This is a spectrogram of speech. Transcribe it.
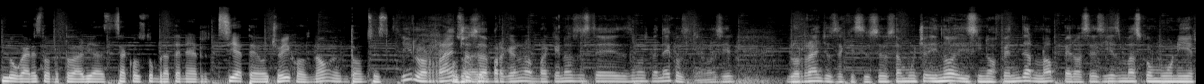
lugares donde todavía se acostumbra a tener siete, ocho hijos, ¿no? Entonces, Sí, los ranchos, o sea, para que no, para que no se esté, decimos pendejos, que no decir los ranchos, o sea, que se usa mucho, y no, y sin ofender, ¿no? Pero o sea, sí es más común ir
